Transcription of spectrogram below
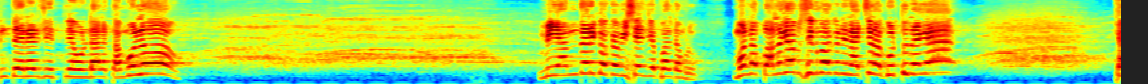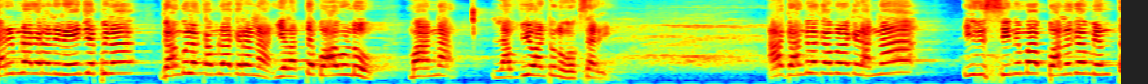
ఇంత ఎనర్జీ ఇట్నే ఉండాలి తమ్ముళ్ళు. మీ అందరికి ఒక విషయం చెప్పాలి తమ్ముడు. మొన్న బలగం సినిమాకు నేను వచ్చిన గుర్తున్నాగా కరీంనగర్ నేను ఏం చెప్పినా? గంగుల కమలాకర్ అన్న ఇలా అత్తే బాగుండు. మా అన్న లవ్ యూ అంటున్నావు ఒకసారి. ఆ గంగుల కమలాకర్ అన్న ఇది సినిమా బలగం ఎంత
